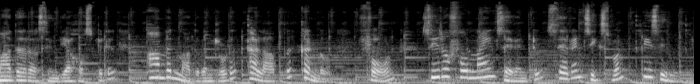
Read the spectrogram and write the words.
മാതാറാസ് India hospital Pamban Madhavan road Thalap Kannur. Phone zero four nine seven two seven six one three zero three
